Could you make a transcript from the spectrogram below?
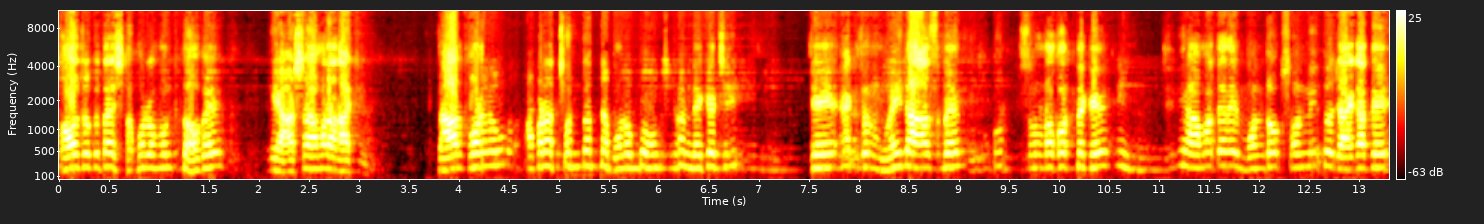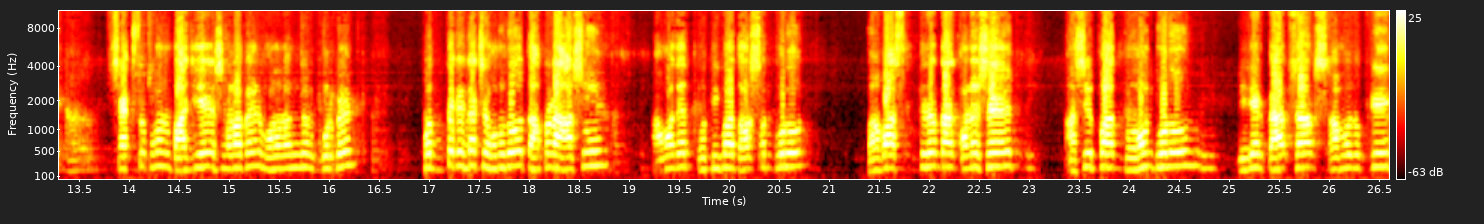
সহযোগিতায় সাফল্যমণ্ডিত হবে এই আশা আমরা রাখি। তারপরেও আমরা ছোট্ট একটা বড় অনুষ্ঠান দেখেছি যে একজন মহিলা আসবেন শ্রীনগর থেকে। যিনি আমাদের এই মণ্ডপ সন্নিহিত জায়গাতে স্যাক্সোফোন বাজিয়ে শোনাবেন, মনোরঞ্জন করবেন। প্রত্যেকের কাছে অনুরোধ, আপনারা আসুন, আমাদের প্রতিমা দর্শন করুন, বাবা সিদ্ধিদাতা গণেশের আশীর্বাদ গ্রহণ করুন, নিজের ব্যবসার সামগ্রিক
